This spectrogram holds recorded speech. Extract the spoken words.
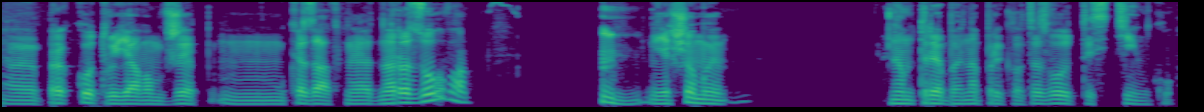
е, про котру я вам вже казав неодноразово. Якщо ми, нам треба, наприклад, розводити стінку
